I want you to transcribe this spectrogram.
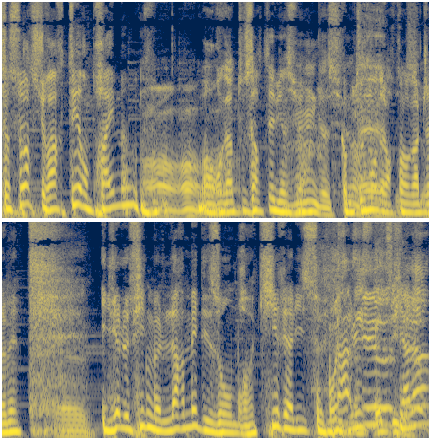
Ce soir sur Arte en prime. Oh, oh, Bon, on oh. regarde tous Arte bien sûr. Mmh, bien sûr. Comme tout le Ouais, monde alors qu'on regarde jamais. Il y a le film L'armée des ombres. Qui réalise ce film Ah, euh,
